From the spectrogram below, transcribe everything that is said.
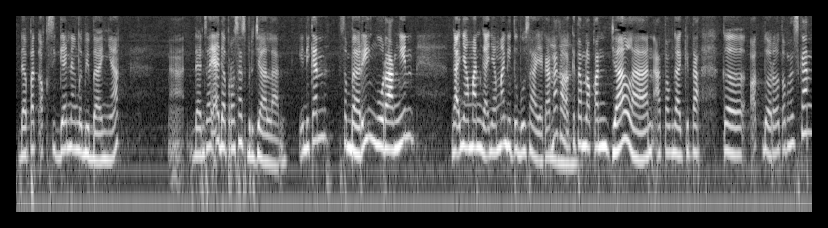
dapat oksigen yang lebih banyak. Nah, dan saya ada proses berjalan. Ini kan sembari ngurangin nggak nyaman nggak nyaman di tubuh saya karena kalau Mhm. kita melakukan jalan atau nggak kita ke outdoor otomatis kan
